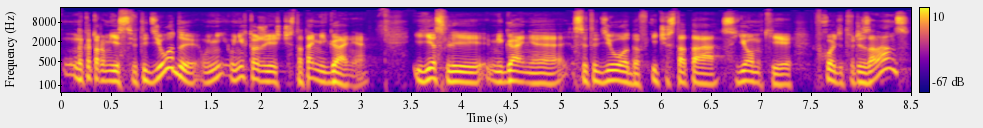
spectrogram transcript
на котором есть светодиоды, у них, у них тоже есть частота мигания. И если мигание светодиодов и частота съемки входят в резонанс,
